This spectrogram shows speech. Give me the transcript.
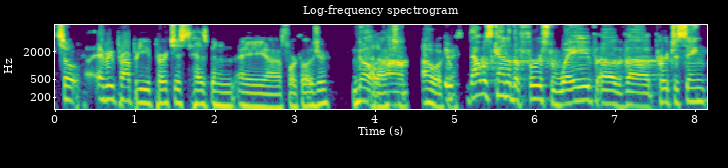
So every property you purchased has been a uh, foreclosure? No. Um, oh, okay. It, that was kind of the first wave of uh, purchasing.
